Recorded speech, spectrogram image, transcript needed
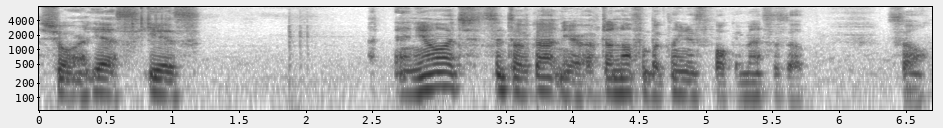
sure, yes, he is. And you know what? Since I've gotten here, I've done nothing but clean his fucking messes up. So.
